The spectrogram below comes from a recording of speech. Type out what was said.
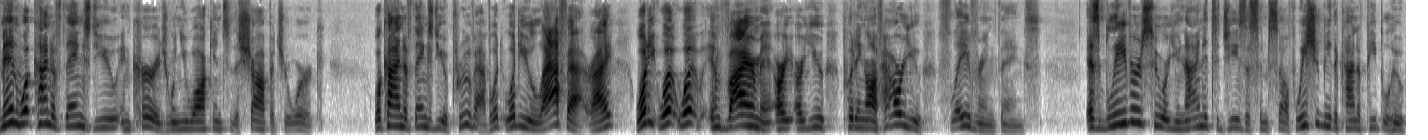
Men, what kind of things do you encourage when you walk into the shop at your work? What kind of things do you approve of? What, what do you laugh at, right? What, you, what, what environment are, are you putting off? How are you flavoring things? As believers who are united to Jesus himself, we should be the kind of people who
